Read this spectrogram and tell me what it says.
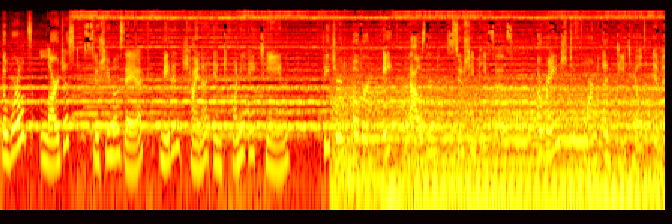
The world's largest sushi mosaic, made in China in 2018, featured over 8,000 sushi pieces arranged to form a detailed image.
